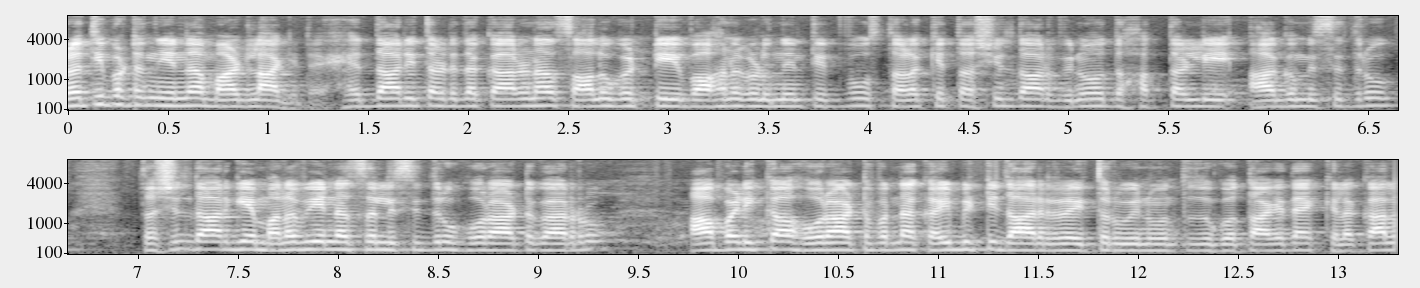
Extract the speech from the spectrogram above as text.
ಪ್ರತಿಭಟನೆಯನ್ನು ಮಾಡಲಾಗಿದೆ. ಹೆದ್ದಾರಿ ತಡೆದ ಕಾರಣ ಸಾಲುಗಟ್ಟಿ ವಾಹನಗಳು ನಿಂತಿದ್ವು. ಸ್ಥಳಕ್ಕೆ ತಹಶೀಲ್ದಾರ್ ವಿನೋದ್ ಹತ್ತಳ್ಳಿ ಆಗಮಿಸಿದರು. ತಹಶೀಲ್ದಾರ್ಗೆ ಮನವಿಯನ್ನು ಸಲ್ಲಿಸಿದರು ಹೋರಾಟಗಾರರು. ಆ ಬಳಿಕ ಹೋರಾಟವನ್ನ ಕೈಬಿಟ್ಟಿದ್ದಾರೆ ರೈತರು ಎನ್ನುವಂಥದ್ದು ಗೊತ್ತಾಗಿದೆ. ಕೆಲಕಾಲ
